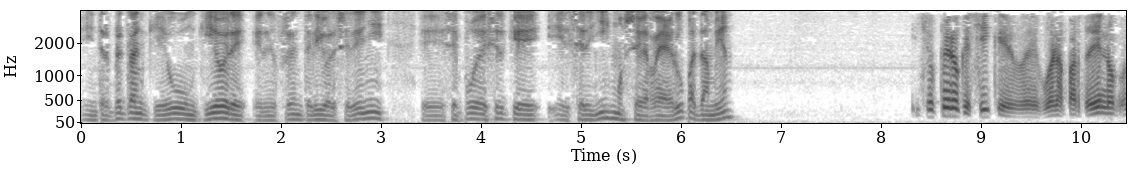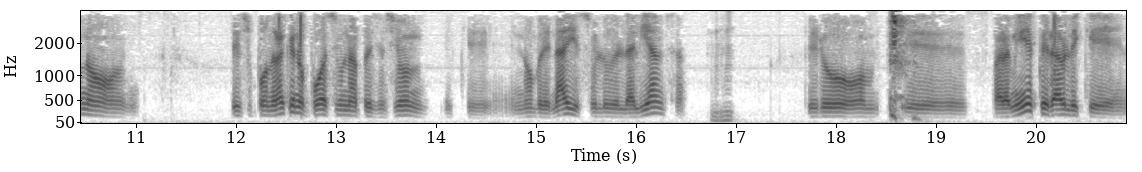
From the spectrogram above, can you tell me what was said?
interpretan que hubo un quiebre en el Frente Libre Sereñi, eh, ¿se puede decir que el sereñismo se reagrupa también? Y yo espero que sí, que eh, buena parte de él no, no se supondrá que no puedo hacer una apreciación este, en nombre de nadie, solo de la alianza, pero eh, para mí es esperable que,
